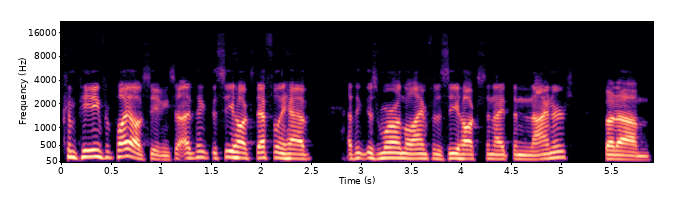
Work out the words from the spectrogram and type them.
competing for playoff seeding. So I think the Seahawks definitely have. I think there's more on the line for the Seahawks tonight than the Niners, but um,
